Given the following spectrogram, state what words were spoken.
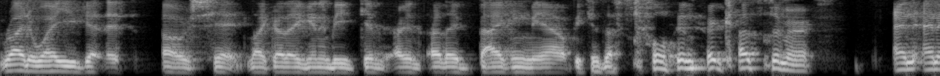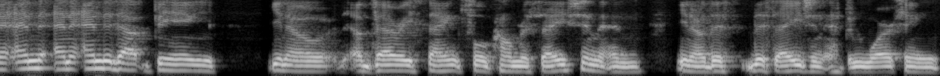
right away you get this, oh shit! Like, are they going to be give? Are, are they bagging me out because I've stolen their customer? And and it, and and it ended up being, you know, a very thankful conversation. And you know, this this agent had been working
